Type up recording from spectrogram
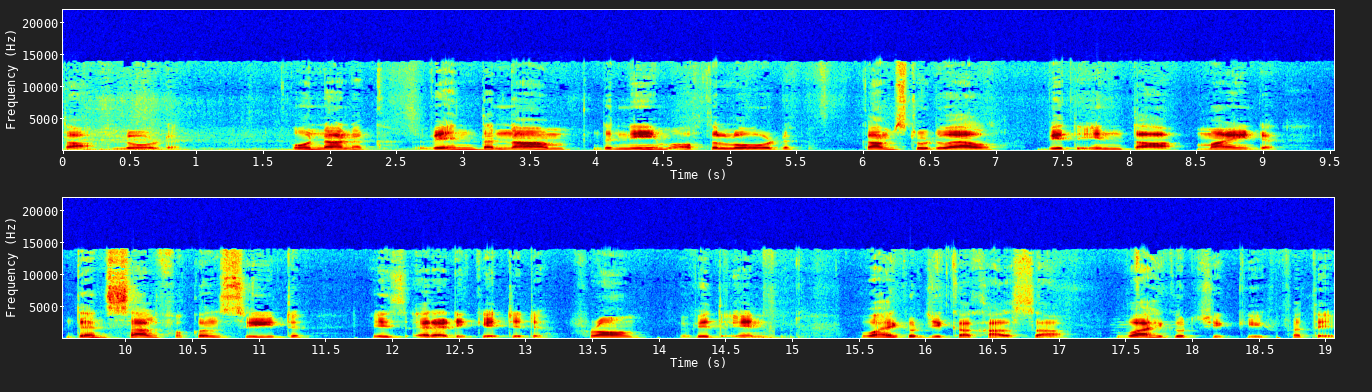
the Lord. O Nanak, when the name, the name of the Lord comes to dwell within the mind, then self conceit is eradicated from within. ਵਾਹਿਗੁਰੂ ਜੀ ਕਾ ਖਾਲਸਾ ਵਾਹਿਗੁਰੂ ਜੀ ਕੀ ਫਤਿਹ।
